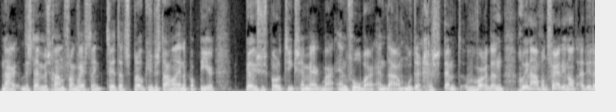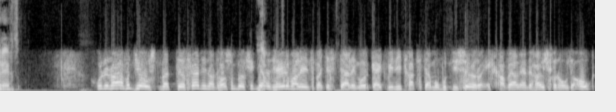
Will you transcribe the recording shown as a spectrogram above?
naar de stembus gaan. Frank Westering twittert, sprookjes bestaan alleen op papier. Keuzespolitiek zijn merkbaar en voelbaar en daarom moet er gestemd worden. Goedenavond, Ferdinand uit Utrecht. Goedenavond Joost, met eh, Ferdinand Hossenburgs. Ik ben het helemaal eens met je stelling hoor. Kijk, wie niet gaat stemmen moet niet zeuren. Ik ga wel en de huisgenoten ook.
